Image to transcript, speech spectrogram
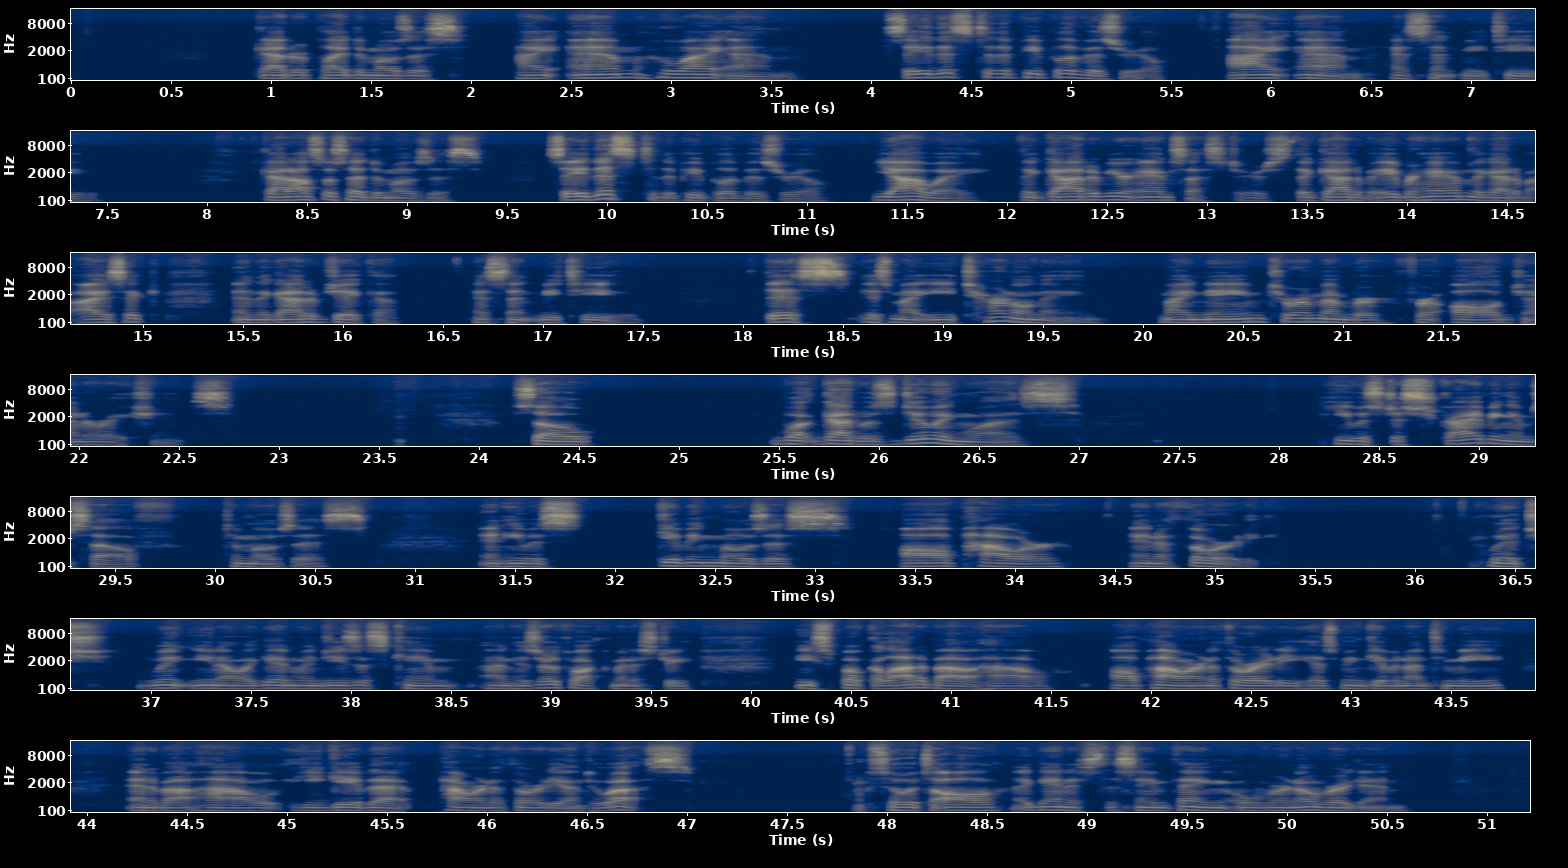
God replied to Moses, I am who I am. Say this to the people of Israel I am has sent me to you. God also said to Moses, Say this to the people of Israel Yahweh, the God of your ancestors, the God of Abraham, the God of Isaac, and the God of Jacob, has sent me to you. This is my eternal name, my name to remember for all generations. So, what God was doing was he was describing himself to Moses, and he was giving Moses all power and authority which you know again when jesus came on his earthwalk ministry he spoke a lot about how all power and authority has been given unto me and about how he gave that power and authority unto us. So it's all again it's the same thing over and over again.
